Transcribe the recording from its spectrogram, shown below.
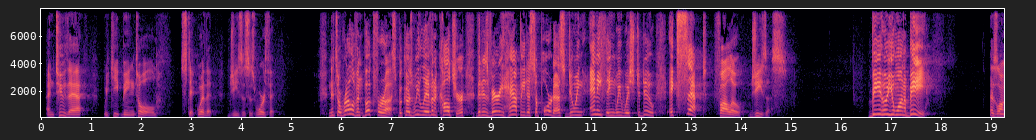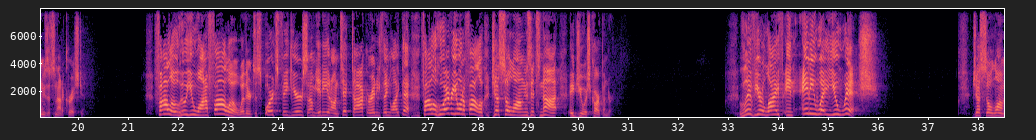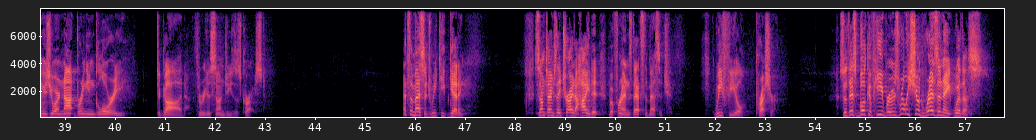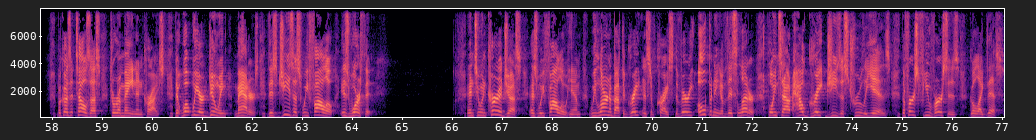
And to that, we keep being told, stick with it. Jesus is worth it. And it's a relevant book for us because we live in a culture that is very happy to support us doing anything we wish to do except follow Jesus. Be who you want to be as long as it's not a Christian. Follow who you want to follow, whether it's a sports figure, some idiot on TikTok, or anything like that. Follow whoever you want to follow, just so long as it's not a Jewish carpenter. Live your life in any way you wish. just so long as you are not bringing glory to God through his son, Jesus Christ. That's the message we keep getting. Sometimes they try to hide it, but friends, that's the message. We feel pressure. So, this book of Hebrews really should resonate with us because it tells us to remain in Christ, that what we are doing matters. This Jesus we follow is worth it. And to encourage us as we follow him, we learn about the greatness of Christ. The very opening of this letter points out how great Jesus truly is. The first few verses go like this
